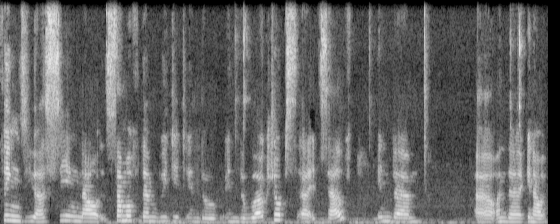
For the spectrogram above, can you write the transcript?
things you are seeing now. Some of them we did in the in the workshops uh, itself, in the uh, on the you know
